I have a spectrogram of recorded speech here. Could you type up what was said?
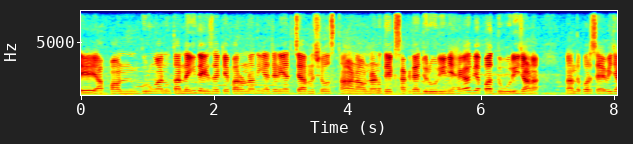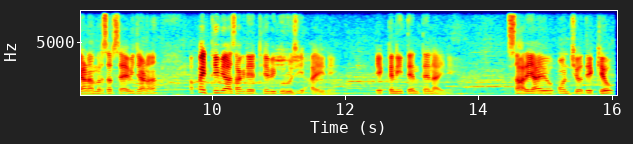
ਤੇ ਆਪਾਂ ਗੁਰੂਆਂ ਨੂੰ ਤਾਂ ਨਹੀਂ ਦੇਖ ਸਕੇ, ਪਰ ਉਹਨਾਂ ਦੀਆਂ ਜਿਹੜੀਆਂ ਚਰਨ ਛੋਹ ਸਥਾਨ ਆ, ਉਹਨਾਂ ਨੂੰ ਦੇਖ ਸਕਦੇ ਆ। ਜ਼ਰੂਰੀ ਨਹੀਂ ਹੈਗਾ ਵੀ ਆਪਾਂ ਦੂਰ ਹੀ ਜਾਣਾ ਆਨੰਦਪੁਰ ਸਾਹਿਬ ਹੀ ਜਾਣਾ, ਅੰਮ੍ਰਿਤਸਰ ਸਾਹਿਬ ਹੀ ਜਾਣਾ। ਆਪਾਂ ਇੱਥੇ ਵੀ ਆ ਸਕਦੇ ਇੱਥੇ ਵੀ ਗੁਰੂ ਜੀ ਆਏ ਨੇ। ਇੱਕ ਨਹੀਂ, ਤਿੰਨ ਤਿੰਨ ਆਏ ਨੇ। ਸਾਰੇ ਆਇਓ, ਪਹੁੰਚਿਓ, ਦੇਖਿਓ।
